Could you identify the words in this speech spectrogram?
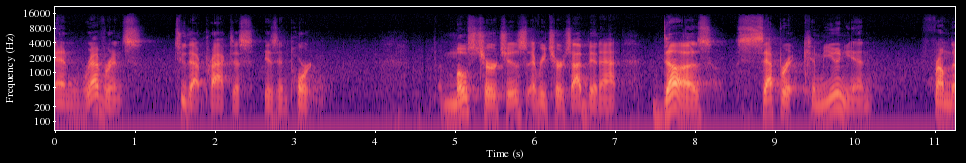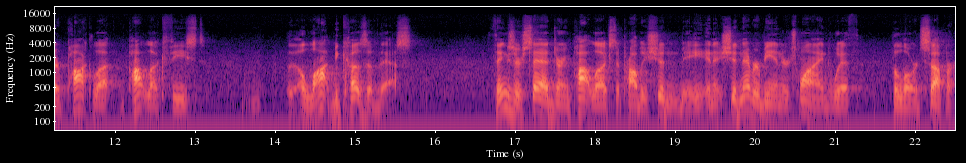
and reverence to that practice is important. Most churches, every church I've been at, does separate communion from their potluck, feast a lot because of this. Things are said during potlucks that probably shouldn't be, and it should never be intertwined with the Lord's Supper.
